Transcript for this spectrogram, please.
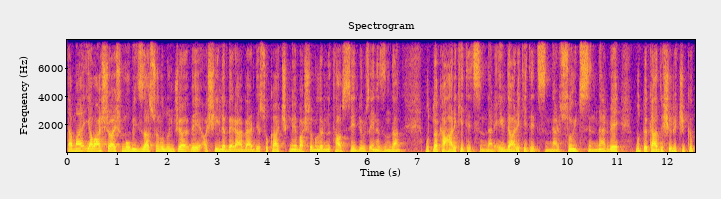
Ama yavaş yavaş mobilizasyon olunca ve aşıyla beraber de sokağa çıkmaya başlamalarını tavsiye ediyoruz. En azından mutlaka hareket etsinler, evde hareket etsinler, su içsinler ve mutlaka dışarı çıkıp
